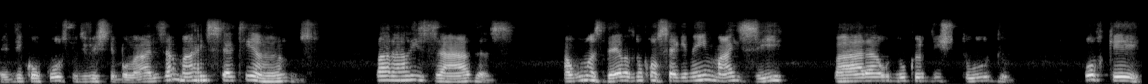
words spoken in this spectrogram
eh, de concurso de vestibulares há mais de sete anos, paralisadas. Algumas delas não conseguem nem mais ir para o núcleo de estudo. Por quê?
